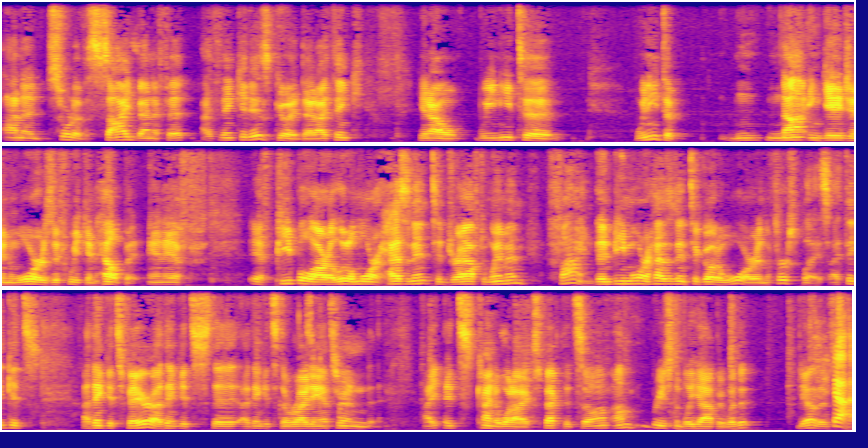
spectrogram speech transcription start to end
on a sort of side benefit, I think it is good that I think, you know, we need to we need to n- not engage in wars if we can help it. And if if people are a little more hesitant to draft women, fine, then be more hesitant to go to war in the first place. I think it's I think it's fair. I think it's the I think it's the right answer and I, it's kind of what I expected, so I'm, I'm reasonably happy with it. Yeah, yeah,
